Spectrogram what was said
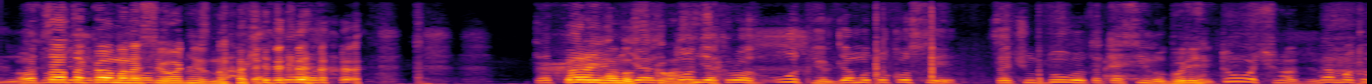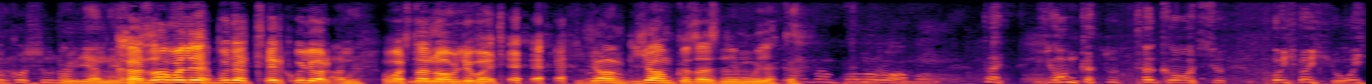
Ну, Оце значить, така на в мене болгарку. сьогодні. Та зараз- Тепер Хай воно я- там якраз отвір для мотокоси. Це чудове таке сіно Бурі. косить. Точно, на мотокосу на Бур'яни. Казав Олег буде циркульорку встановлювати. Ям, ямку зазніму яка. Та Йомка тут такого що. Ой-ой-ой.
